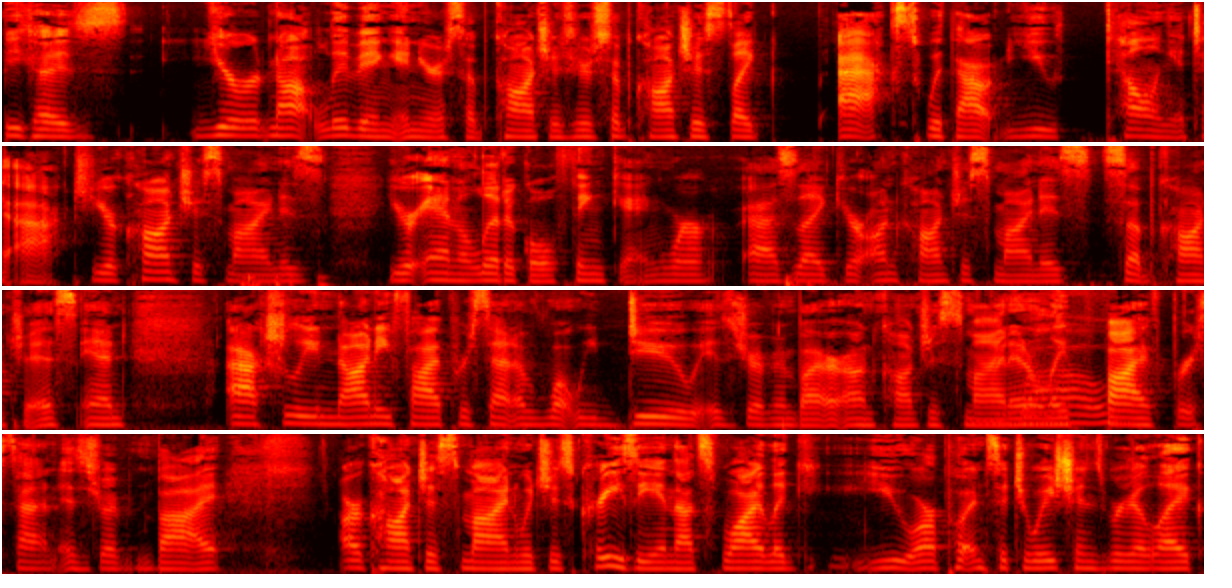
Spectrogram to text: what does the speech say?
because you're not living in your subconscious. Your subconscious like acts without you telling it to act. Your conscious mind is your analytical thinking whereas like your unconscious mind is subconscious. And actually 95% of what we do is driven by our unconscious mind wow. and only 5% is driven by our conscious mind which is crazy and that's why like you are put in situations where you're like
